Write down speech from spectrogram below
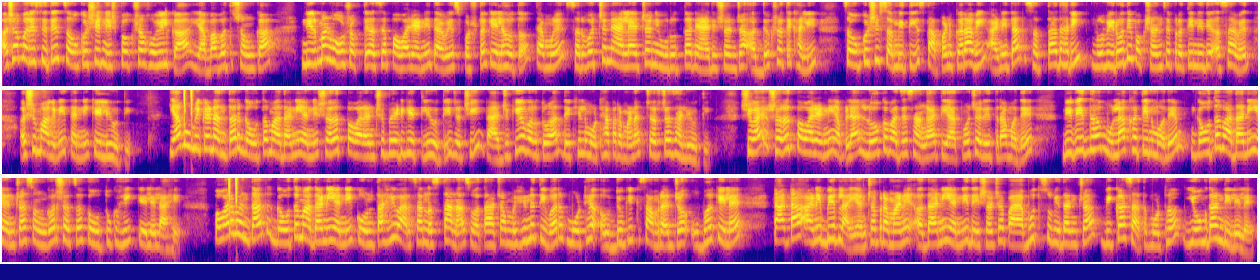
अशा परिस्थितीत चौकशी निष्पक्ष होईल का? याबाबत शंका निर्माण होऊ शकते असं पवार यांनी त्यावेळी स्पष्ट केलं होतं. त्यामुळे सर्वोच्च न्यायालयाच्या निवृत्त न्यायाधीशांच्या अध्यक्षतेखाली चौकशी समिती स्थापन करावी आणि त्यात सत्ताधारी व विरोधी पक्षांचे प्रतिनिधी असावेत अशी मागणी त्यांनी केली होती. या भूमिकेनंतर गौतम अदानी यांनी शरद पवारांची भेट घेतली होती ज्याची राजकीय वर्तुळात देखील मोठ्या प्रमाणात चर्चा झाली होती. शिवाय शरद पवार यांनी आपल्या लोक माझे सांगात या आत्मचरित्रामध्ये विविध मुलाखतींमध्ये गौतम अदानी यांच्या संघर्षाचं कौतुकही केलेलं आहे. पवार म्हणतात गौतम अदानी यांनी कोणताही वारसा नसताना स्वतःच्या मेहनतीवर मोठे औद्योगिक साम्राज्य उभं केलंय. टाटा आणि बिर्ला यांच्याप्रमाणे अदानी यांनी देशाच्या पायाभूत सुविधांच्या विकासात मोठं योगदान दिलेलं आहे.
